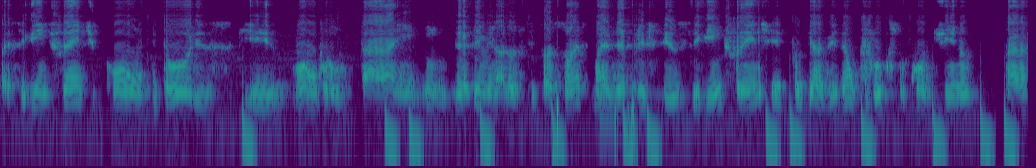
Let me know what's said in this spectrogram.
vai seguir em frente com dores que vão voltar em, em determinadas situações, mas é preciso seguir em frente porque a vida é um fluxo contínuo para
